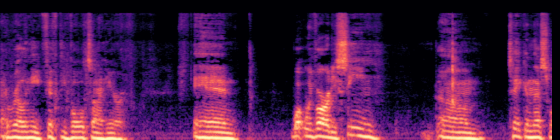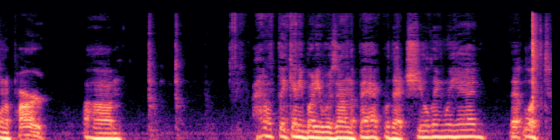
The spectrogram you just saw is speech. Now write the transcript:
I really need 50 volts on here. And what we've already seen, um, taking this one apart, um, I don't think anybody was on the back with that shielding we had. That looked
